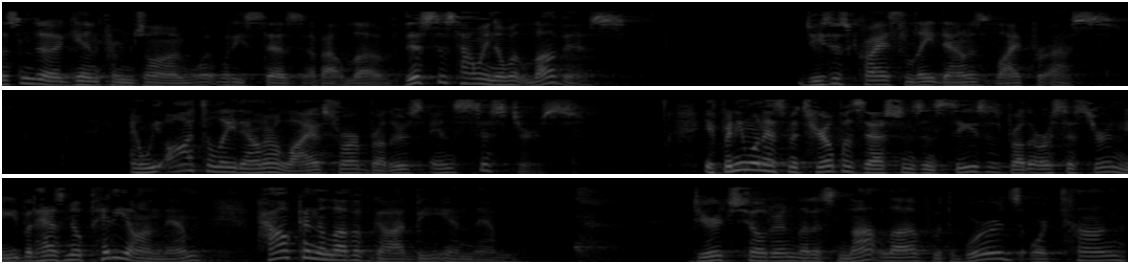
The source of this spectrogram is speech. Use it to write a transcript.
Listen to again from John what, what he says about love. This is how we know what love is. Jesus Christ laid down his life for us. And we ought to lay down our lives for our brothers and sisters. If anyone has material possessions and sees his brother or sister in need but has no pity on them, how can the love of God be in them? Dear children, let us not love with words or tongue,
